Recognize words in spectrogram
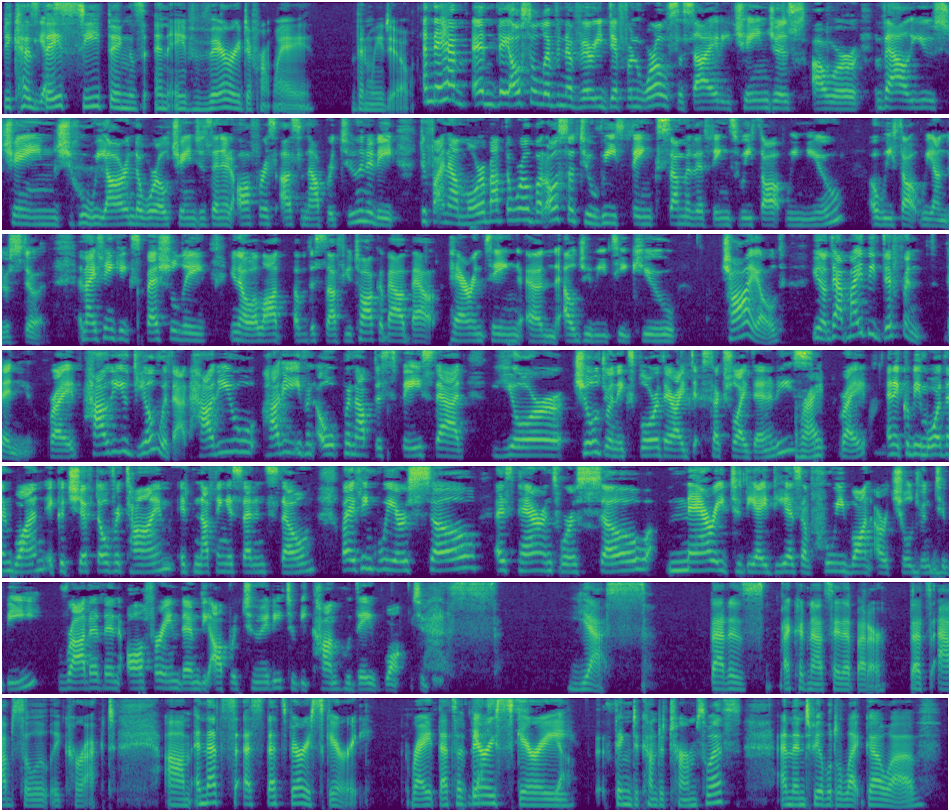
because yes. they see things in a very different way than we do. And they have and they also live in a very different world. Society changes, our values change, who we are in the world changes and it offers us an opportunity to find out more about the world but also to rethink some of the things we thought we knew or we thought we understood. And I think especially, you know, a lot of the stuff you talk about about parenting an LGBTQ child, you know, that might be different than you, right? How do you deal with that? How do you, how do you even open up the space that your children explore their ide- sexual identities? Right. Right. And it could be more than one. It could shift over time if nothing is set in stone. But I think we are so, as parents, we're so married to the ideas of who we want our children to be rather than offering them the opportunity to become who they want to be. Yes. Yes. That is, I could not say that better. That's absolutely correct. Um, and that's, that's very scary, right? That's a very yes. scary yeah. thing to come to terms with and then to be able to let go of.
